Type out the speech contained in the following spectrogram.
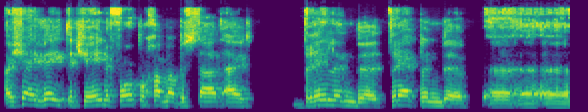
als jij weet dat je hele voorprogramma bestaat uit brillende, treppende, eh,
